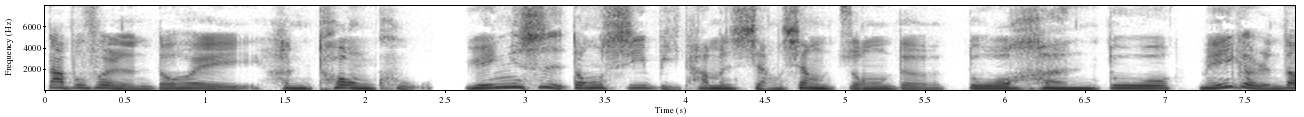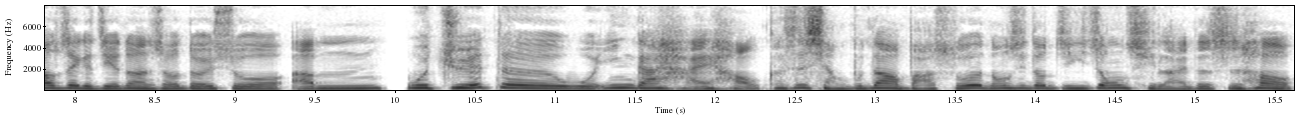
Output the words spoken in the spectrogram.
大部分人都会很痛苦，原因是东西比他们想象中的多很多。每一个人到这个阶段的时候，都会说：“嗯，我觉得我应该还好。”可是想不到把所有东西都集中起来的时候。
